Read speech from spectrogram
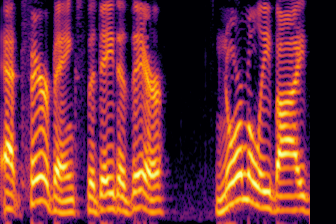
at Fairbanks, the data there, normally by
